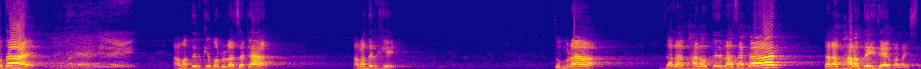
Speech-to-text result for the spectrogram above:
কোথায়? আমাদেরকে বলো, রাজাকার। আমাদেরকে। তোমরা যারা ভারতের রাজাকার, তারা ভারতেই যায় পালাইছে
